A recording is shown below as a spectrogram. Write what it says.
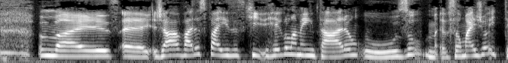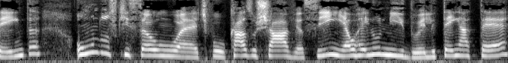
Mas é, já vários países que regulamentaram o uso, são mais de 80. Um dos que são, é, tipo, caso-chave, assim, é o Reino Unido. Ele tem até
